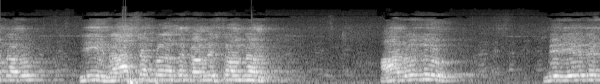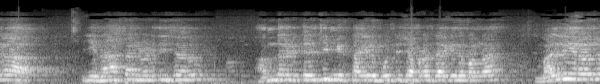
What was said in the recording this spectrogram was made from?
ఉన్నారు. ఈ రాష్ట్ర ప్రజలు గమనిస్తూ ఉన్నారు. ఆ రోజు మీరు ఏ విధంగా ఈ రాష్ట్రాన్ని విడదీశారు? అందరికి తెలిసి మీకు తగిన బుద్ధి చెప్పడం జరిగింది మొన్న. మళ్ళీ ఈ రోజు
